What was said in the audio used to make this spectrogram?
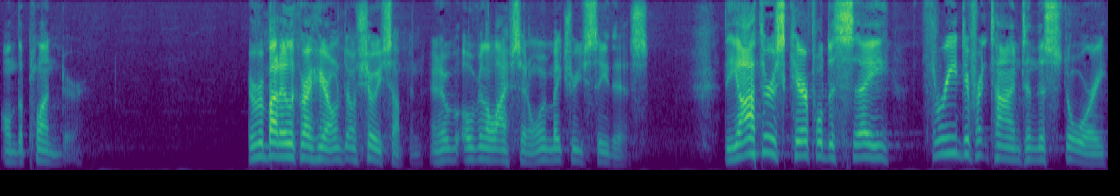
on the plunder. Everybody, look right here. I want to show you something. And over in the Life Center, I want to make sure you see this. The author is careful to say three different times in this story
